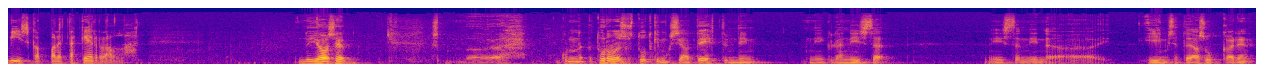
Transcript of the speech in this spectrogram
viisi kappaletta kerrallaan? No joo, se, kun turvallisuustutkimuksia on tehty, niin, niin kyllähän niissä, niissä niin, äh, ihmisten ja asukkaiden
